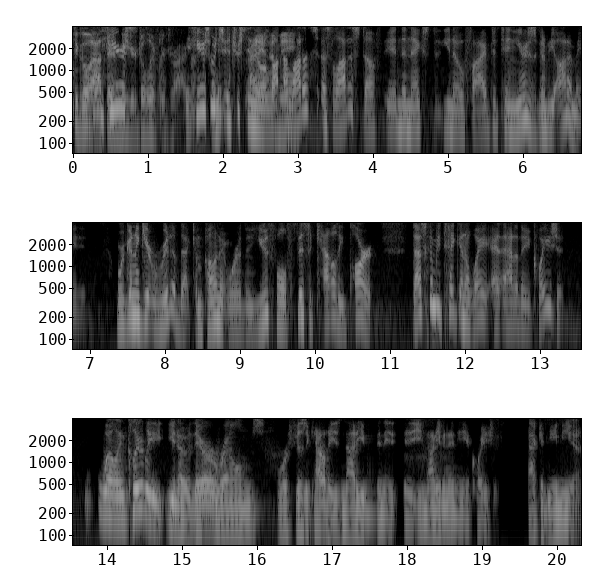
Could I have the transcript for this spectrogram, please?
to go out there and be your delivery driver. Here's what's interesting right? though: a lot, I mean, a lot of a lot of stuff in the next, you know, five to 10 years is going to be automated. We're going to get rid of that component where the youthful physicality part that's going to be taken away out of the equation. Well, and clearly, you know, there are realms where physicality is not even in, not even in the equation. Academia,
